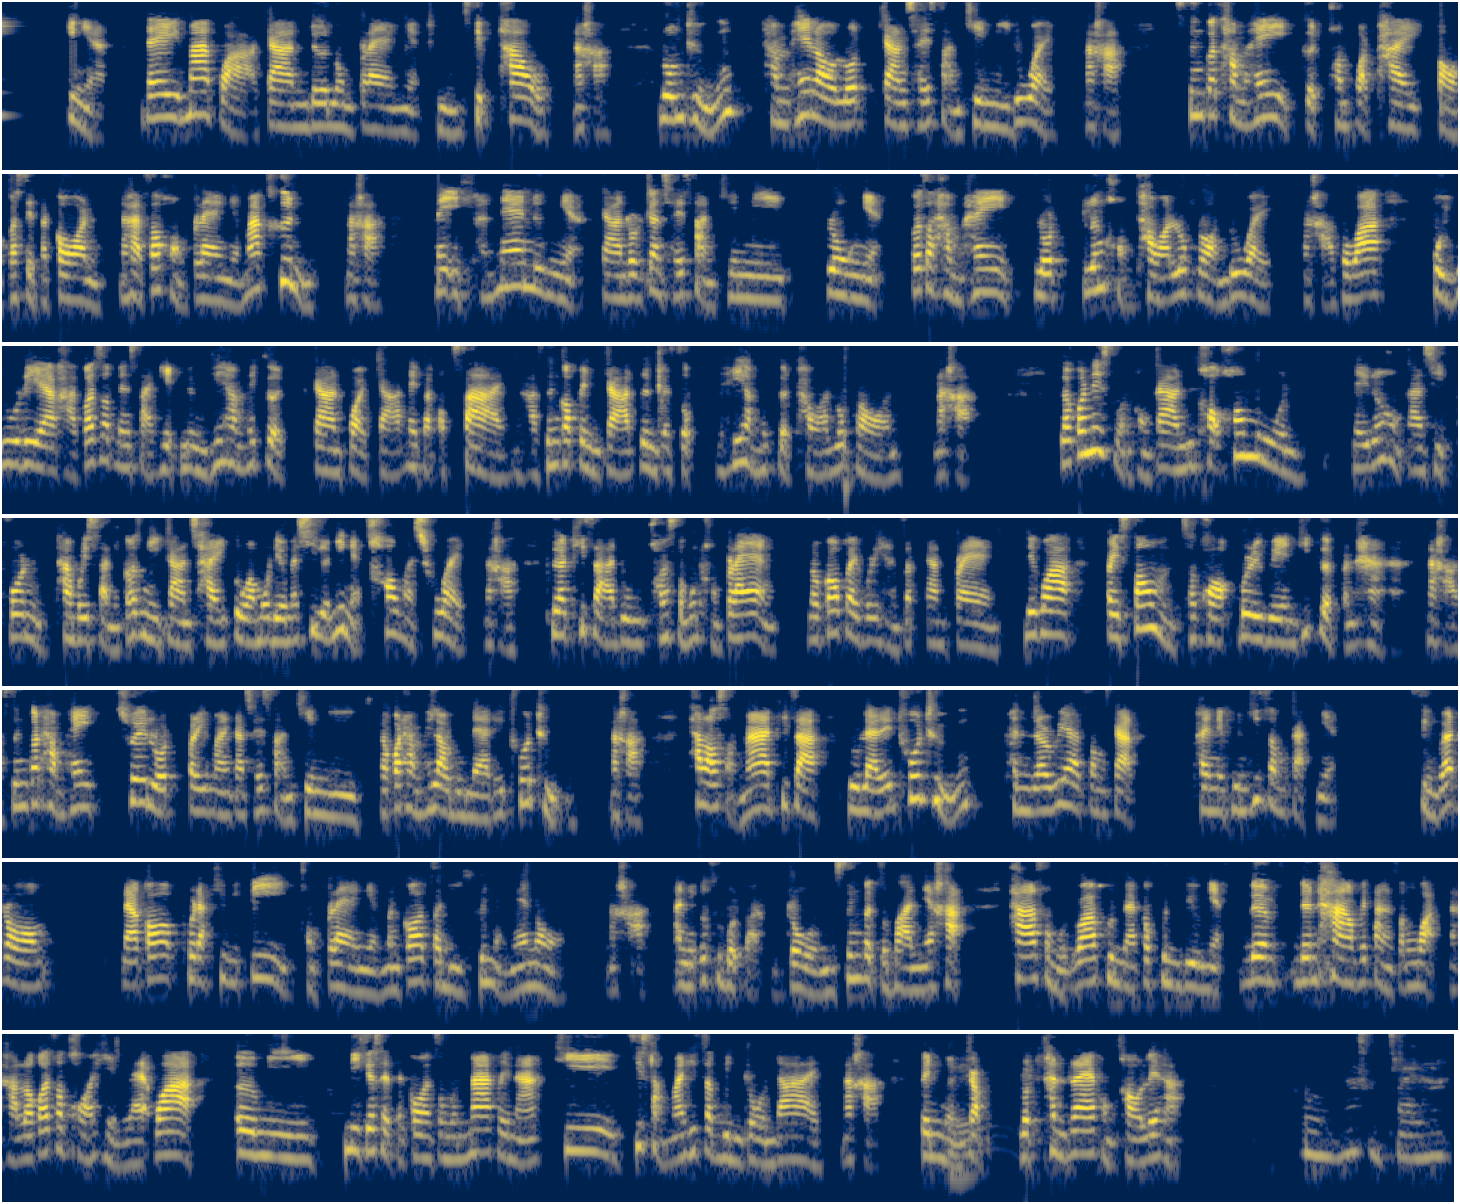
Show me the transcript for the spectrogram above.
เนี่ยได้มากกว่าการเดินลงแปลงเนี่ยถึงสิบเท่านะคะ รวมถึงทำให้เราลดการใช้สารเคมีด้วยนะคะ ซึ่งก็ทำให้เกิดความปลอดภัยต่อเกษตรกรนะคะเจ้าของแปลงเนี่ยมากขึ้นนะคะ ในอีกขั้นหนึ่งเนี่ยการลดการใช้สารเคมีลงเนี่ยก็จะทำให้ลดเรื่องของภาวะโลกร้อนด้วยนะคะ เพราะว่าปุ๋ยยูเรียค่ะ ก็จะเป็นสาเหตุหนึ่งที่ทำให้เกิดการปล่อยก๊าซไนตรัสออกไซด์นะคะ ซึ่งก็เป็นก๊าซเรือนกระจกที่ทำให้เกิดภาวะโลกร้อนนะคะ แล้วก็ในส่วนของการวิเคราะห์ข้อมูล ในเรื่องของการฉีดพ่นทางบริษัทก็จะมีการใช้ตัวโมเดล machine learning เนี่ยเข้ามาช่วยนะคะ เพื่อที่จะดูความสมบูรณ์ของแปลง แล้วก็ไปบริหารจัดการแปลง เรียกว่าไปซ่อมเฉพาะบริเวณที่เกิดปัญหานะคะ ซึ่งก็ทำให้ช่วยลดปริมาณการใช้สารเคมี แล้วก็ทำให้เราดูแลได้ทั่วถึงนะคะ ถ้าเราสามารถที่จะดูแลได้ทั่วถึงพันธุ์เรียจำกัด ภายในพื้นที่จำกัดเนี่ยสิ่งแวดล้อม แล้วก็ productivity ของแปลงเนี่ยมันก็จะดีขึ้นอย่างแน่นอน นะคะ อันนี้ก็คือบทบาทของโดรน ซึ่งปัจจุบันเนี่ยค่ะ ถ้าสมมติว่าคุณแม่กับคุณบิวเนี่ยเดินเดินทางไปต่างจังหวัดนะคะ เราก็จะพอเห็นแล้วว่าเออมีมีเกษตรกรจำนวนมากเลยนะ ที่ที่สามารถที่จะบินโดรนได้นะคะ เป็นเหมือนกับรถคันแรกของเขาเลยค่ะอืมน่าสนใจนะ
